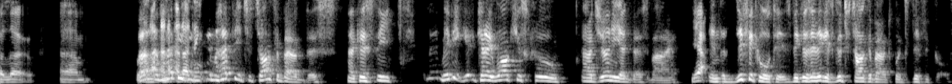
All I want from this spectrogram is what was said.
below. Um, Well, I'm, and, happy and to, think, I'm happy to talk about this because the maybe can I walk you through our journey at Best Buy? Yeah. And the difficulties because I think it's good to talk about what's difficult.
